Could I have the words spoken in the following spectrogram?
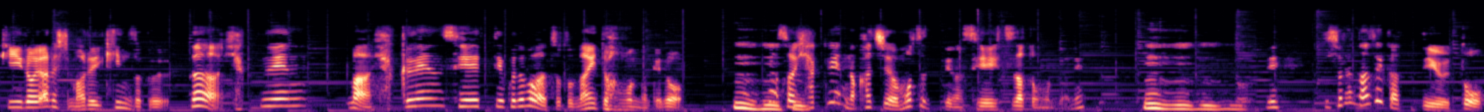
黄色いある種丸い金属が100円、まあ100円製っていう言葉はちょっとないと思うんだけど、うんうんうん。まあその100円の価値を持つっていうのは性質だと思うんだよね。うんうんうんで、でそれはなぜかっていうと、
